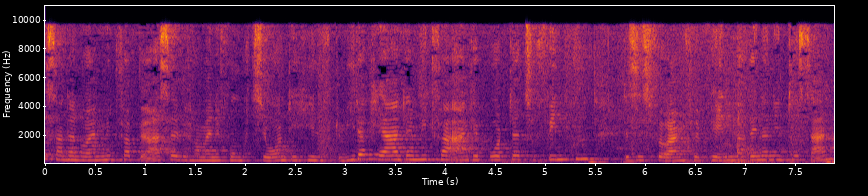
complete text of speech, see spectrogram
ist an der neuen Mitfahrbörse, wir haben eine Funktion, die hilft, wiederkehrende Mitfahrangebote zu finden. Das ist vor allem für Pendlerinnen interessant.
